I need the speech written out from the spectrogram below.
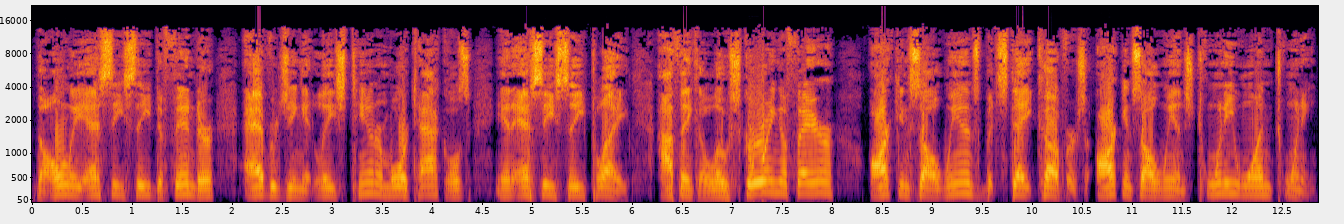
the only SEC defender averaging at least 10 or more tackles in SEC play. I think a low scoring affair. Arkansas wins, but state covers. Arkansas wins 21-20.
